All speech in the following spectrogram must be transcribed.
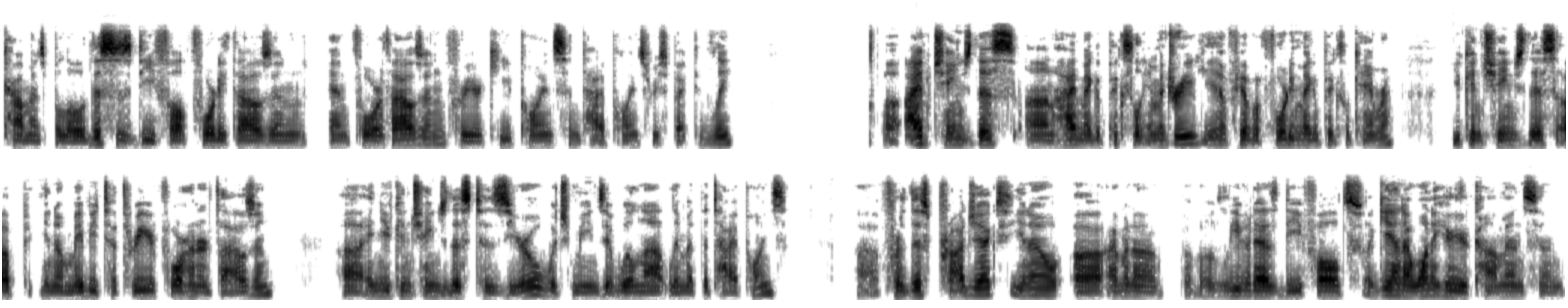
comments below. This is default 40,000 and 4,000 for your key points and tie points respectively. Uh, I've changed this on high megapixel imagery. You know, if you have a 40 megapixel camera, you can change this up, you know, maybe to three or 400,000. Uh, and you can change this to zero, which means it will not limit the tie points. Uh, for this project, you know, uh, I'm gonna leave it as defaults. Again, I want to hear your comments and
